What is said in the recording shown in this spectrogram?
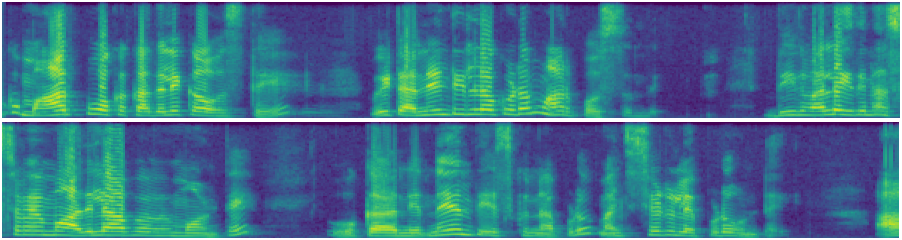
ఒక మార్పు ఒక కదలిక వస్తే వీటన్నింటిలో కూడా మార్పు వస్తుంది. దీనివల్ల ఇది నష్టమేమో అది లాభమేమో అంటే ఒక నిర్ణయం తీసుకున్నప్పుడు మంచి చెడులు ఎప్పుడూ ఉంటాయి. ఆ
